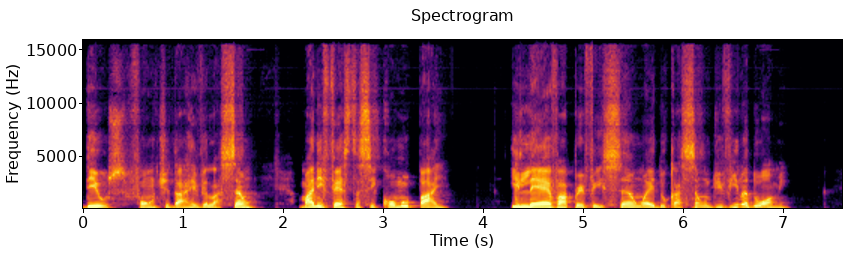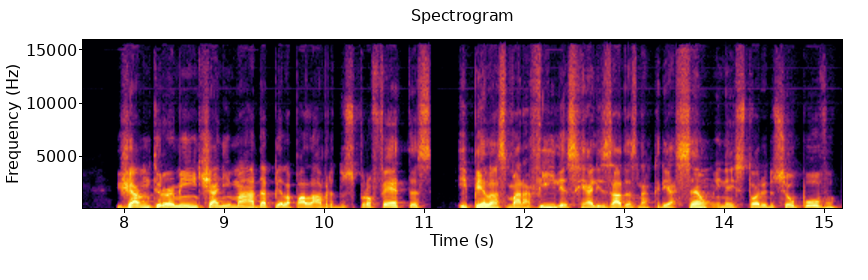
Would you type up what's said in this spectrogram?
Deus, fonte da revelação, manifesta-se como Pai e leva à perfeição a educação divina do homem. Já anteriormente animada pela palavra dos profetas e pelas maravilhas realizadas na criação e na história do seu povo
